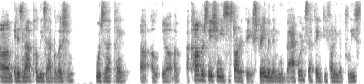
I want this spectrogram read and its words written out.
Um, it is not police abolition, which is I think uh, a, you know a, a, conversation needs to start at the extreme and then move backwards. I think defunding the police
